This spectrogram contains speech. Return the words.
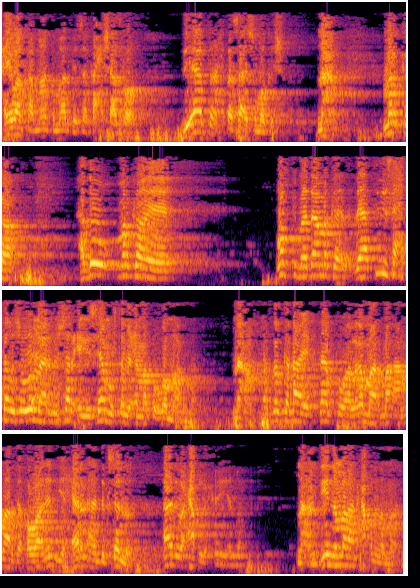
Xayawaankaa maanta ma arkaysaa ka xashaad roon di'aabtana xataa saa isuma gasho. Nacam marka hadduu marka qofki maadaama marka daatadiisa xataa uusa uga maarmin sharcigii see mujtamaci marka uga maarma. Nacam marka dadka dhahaya kitaabka waa laga maarmaa aan maaragtay qawaaniin iyo xeeran aan degsanno aada waa caqli marka. Nacam diinna malahan caqlina maaha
